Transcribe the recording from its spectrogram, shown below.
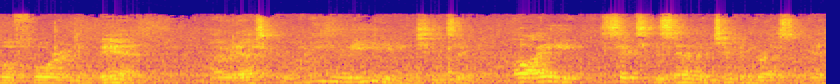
before an event, I would ask her, "What are you eating?" And she'd say, "Oh, I eat six to seven chicken breasts a day."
